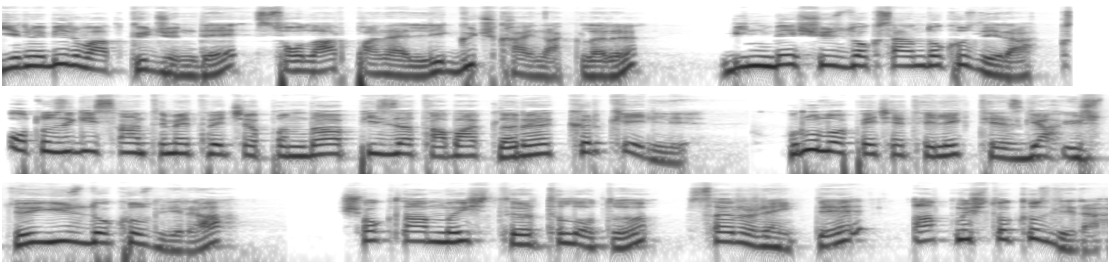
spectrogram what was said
21 watt gücünde solar panelli güç kaynakları 1599 lira. 32 santimetre çapında pizza tabakları 40-50. Rulo peçetelik tezgah üstü 109 lira. Şoklanmış tırtıl otu sarı renkte 69 lira.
